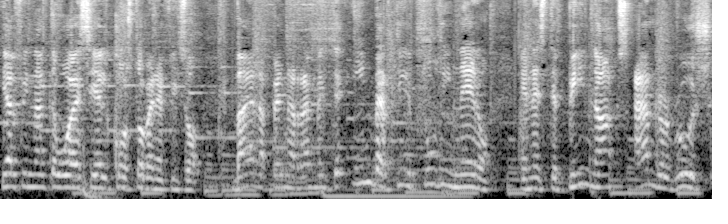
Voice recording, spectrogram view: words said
Y al final te voy a decir el costo-beneficio. Vale la pena realmente invertir tu dinero en este Binox Under Rouge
